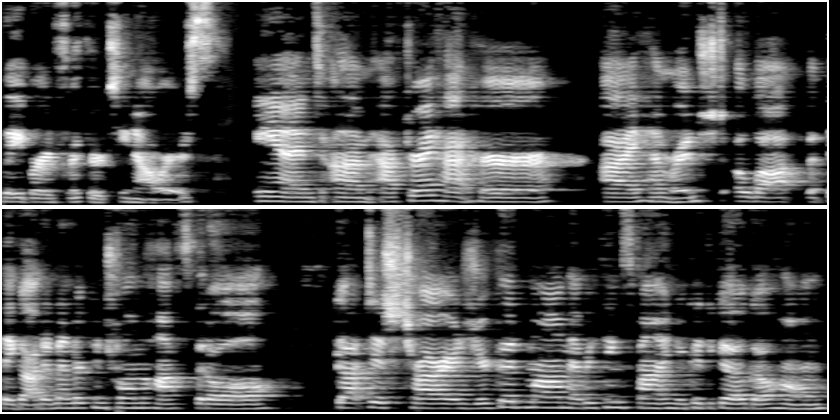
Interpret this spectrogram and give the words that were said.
labored for 13 hours. And um, after I had her, I hemorrhaged a lot, but they got it under control in the hospital, got discharged. You're good, mom. Everything's fine. You're good to go. Go home.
